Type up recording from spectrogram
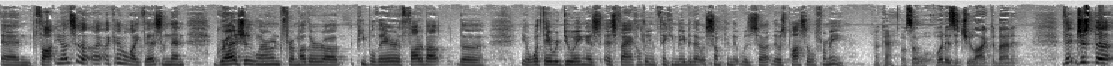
and thought, you know, this is, I, I kind of like this. And then gradually learned from other uh, people there, thought about the, you know, what they were doing as, as faculty and thinking maybe that was something that was, uh, that was possible for me. Okay. Well, so what is it you liked about it? the, just the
